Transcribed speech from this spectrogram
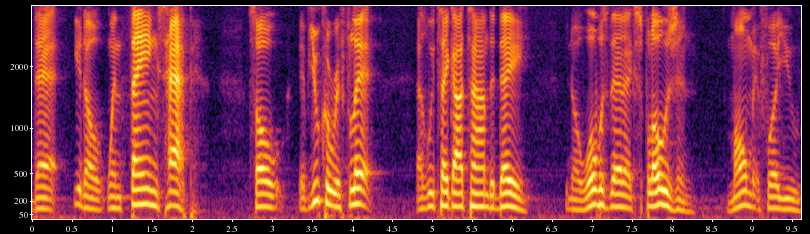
that you know when things happen. So, if you could reflect as we take our time today, you know, what was that explosion moment for you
